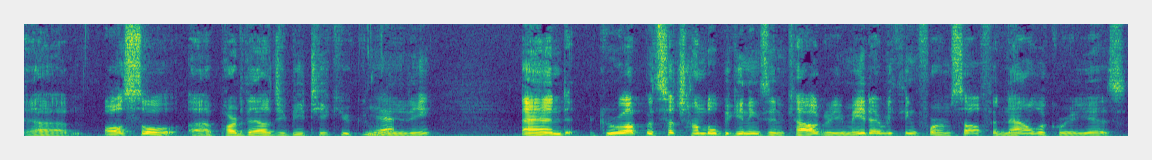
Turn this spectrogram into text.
um, also uh, part of the LGBTQ community, and grew up with such humble beginnings in Calgary, made everything for himself, and now look where he is.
